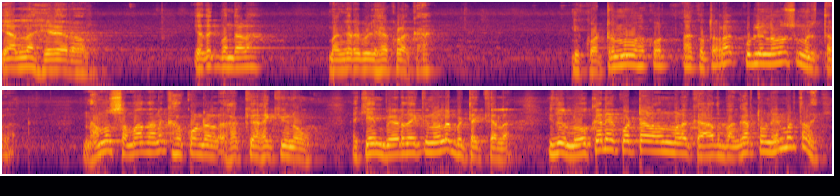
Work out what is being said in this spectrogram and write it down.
ಎಲ್ಲ ಹೇಳ್ಯಾರ ಅವರು. ಎದಕ್ಕೆ ಬಂದಾಳ? ಬಂಗಾರ ಬೆಳ್ಳಿ ಹಾಕೊಳಕ? ನೀ ಕೊಟ್ರೂ ಹಾಕೋ, ಹಾಕೋತಾಳ ಕುಡ್ಲಿಲ್ಲ ಅಂದ್ರೆ ಸುಮ್ಮನೆ ಇರ್ತಾಳ. ನಮ್ಮ ಸಮಾಧಾನಕ್ಕೆ ಹಾಕೊಂಡಲ್ಲ ಹಾಕಿ, ಹಾಕಿವಿ ನಾವು. ಆಕೇನು ಬೇಡ್ದಾಕಿನಲ್ಲ ಬಿಟ್ಟಾಕ್ಯಲ್ಲ ಇದು ಲೋಕನೇ ಕೊಟ್ಟಾಳ ಅಂದ್ಮಳಕ ಅದು ಬಂಗಾರ ತೊಗೊಂಡು ಏನು ಮಾಡ್ತಾಳೆ ಆಕಿ?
